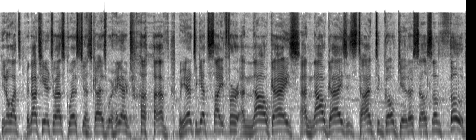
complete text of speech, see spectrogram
you know what? We're not here to ask questions, guys. We're here to have we're here to get Cipher. And now, guys, and now, guys, it's time to go get ourselves some food.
